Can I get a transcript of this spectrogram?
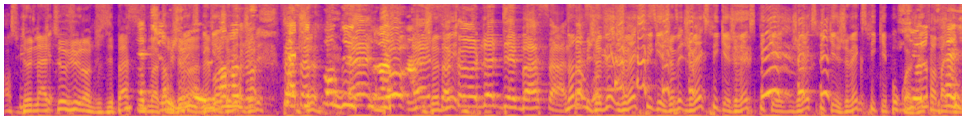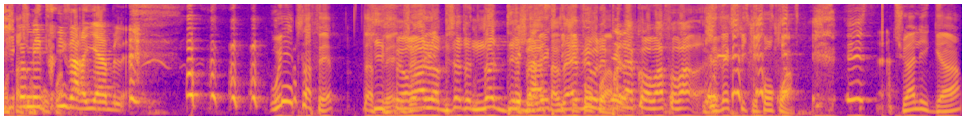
Ensuite, De nature violente, je sais pas si de Nature violente. Ça ça- dépend de Eh, race, eh, un autre débat, ça. Non, non, mais je vais, je vais expliquer, je vais, je vais expliquer, je vais expliquer, je vais expliquer, je vais expliquer pourquoi. Géométrie pourquoi. variable. Oui, tout à fait. tout à qui fait. fera l'objet de notre débat. Vous avez vu, on n'est pas d'accord. Je vais expliquer pourquoi. tu as les gars,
